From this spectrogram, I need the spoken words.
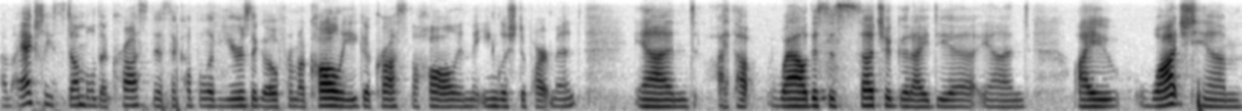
Um, I actually stumbled across this a couple of years ago from a colleague across the hall in the English department. And I thought, wow, this is such a good idea. And I watched him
